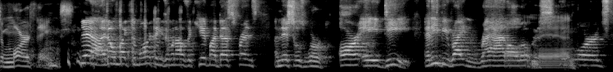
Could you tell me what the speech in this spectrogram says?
to mar things. Yeah, I don't like to mar things. And when I was a kid, my best friend's initials were R A D, and he'd be writing rad all Oh, over his man. boards,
